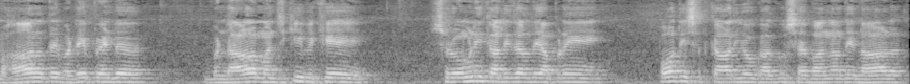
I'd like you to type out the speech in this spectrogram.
ਮਹਾਨ ਅਤੇ ਵੱਡੇ ਪਿੰਡ ਬੰਡਾਲਾ ਮੰਜਕੀ ਵਿਖੇ ਸ਼੍ਰੋਮਣੀ ਅਕਾਲੀ ਦਲ ਦੇ ਆਪਣੇ ਬਹੁਤ ਹੀ ਸਤਿਕਾਰਯੋਗ ਆਗੂ ਸਹਿਬਾਨਾਂ ਦੇ ਨਾਲ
